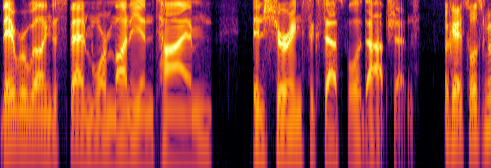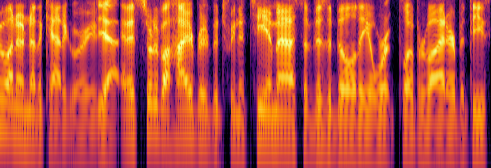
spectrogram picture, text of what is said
they were willing to spend more money and time ensuring successful adoption Okay, so let's move on to another category. Yeah. And it's sort of a hybrid between a TMS, a visibility, a workflow provider, but these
